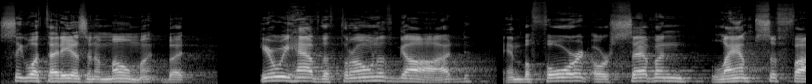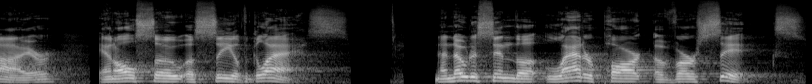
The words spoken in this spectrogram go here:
see what that is in a moment, but here we have the throne of God, and before it are seven lamps of fire, and also a sea of glass. Now, notice in the latter part of verse 6,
